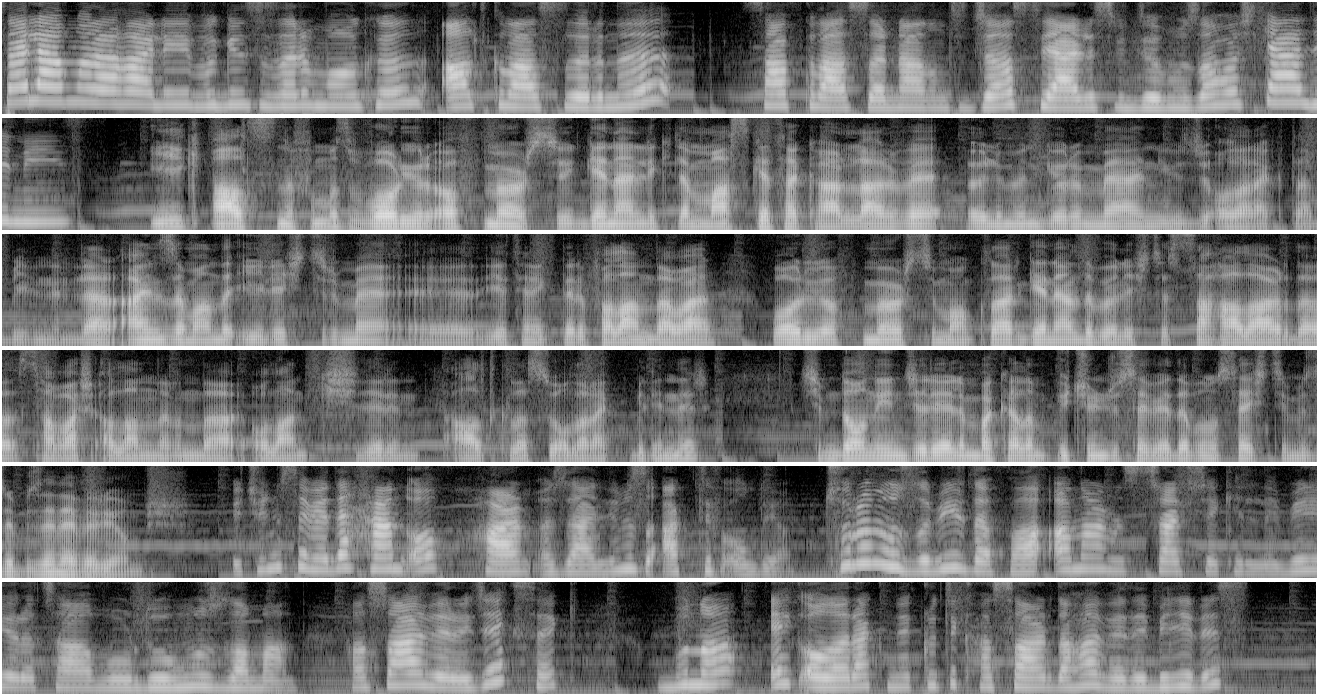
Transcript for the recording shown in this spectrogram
Selamlar ahali. Bugün sizlere Monk'un alt klaslarını, sub klaslarını anlatacağız. Yerlis videomuza hoş geldiniz. İlk alt sınıfımız Warrior of Mercy. Genellikle maske takarlar ve ölümün görünmeyen yüzü olarak da bilinirler. Aynı zamanda iyileştirme e, yetenekleri falan da var. Warrior of Mercy monklar genelde böyle işte sahalarda, savaş alanlarında olan kişilerin alt klası olarak bilinir. Şimdi onu inceleyelim bakalım 3. seviyede bunu seçtiğimizde bize ne veriyormuş. Üçüncü seviyede Hand of Harm özelliğimiz aktif oluyor. Turumuzda bir defa Unarmed Strike şekilde bir yaratığa vurduğumuz zaman hasar vereceksek buna ek olarak nekrotik hasar daha verebiliriz.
